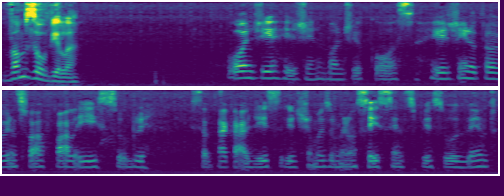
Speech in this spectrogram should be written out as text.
Vamos ouvi-la. Bom dia, Regina. Bom dia, Costa. Regina, eu tô ouvindo sua fala aí sobre esse atacadista que tinha mais ou menos 600 pessoas dentro.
